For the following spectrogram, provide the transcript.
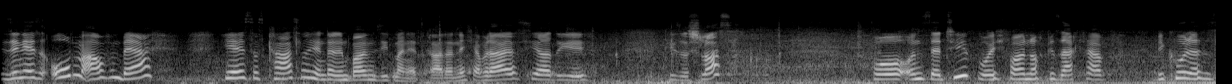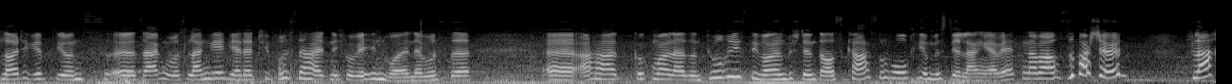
Wir sind jetzt oben auf dem Berg. Hier ist das Castle, hinter den Bäumen sieht man jetzt gerade nicht, aber da ist ja die, dieses Schloss, wo uns der Typ, wo ich vorhin noch gesagt habe, wie cool, dass es Leute gibt, die uns äh, sagen, wo es lang geht. Ja, der Typ wusste halt nicht, wo wir hinwollen. Der wusste, äh, aha, guck mal, da sind Touris, die wollen bestimmt aus Castle hoch, hier müsst ihr lang. Ja, wir hätten aber auch super schön flach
